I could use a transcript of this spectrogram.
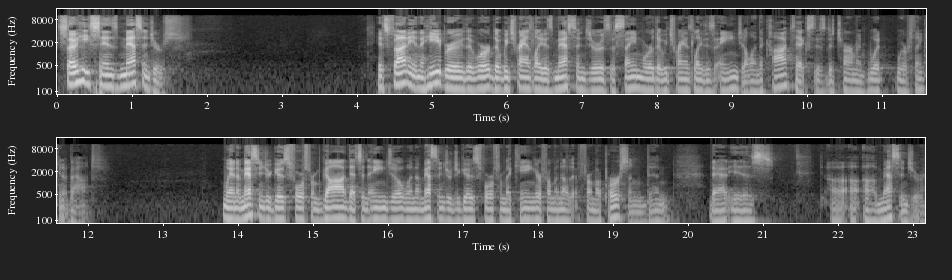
So he sends messengers. It's funny, in the Hebrew, the word that we translate as messenger is the same word that we translate as angel, and the context is determined what we're thinking about. When a messenger goes forth from God, that's an angel. When a messenger goes forth from a king or from another from a person, then that is a, a messenger.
